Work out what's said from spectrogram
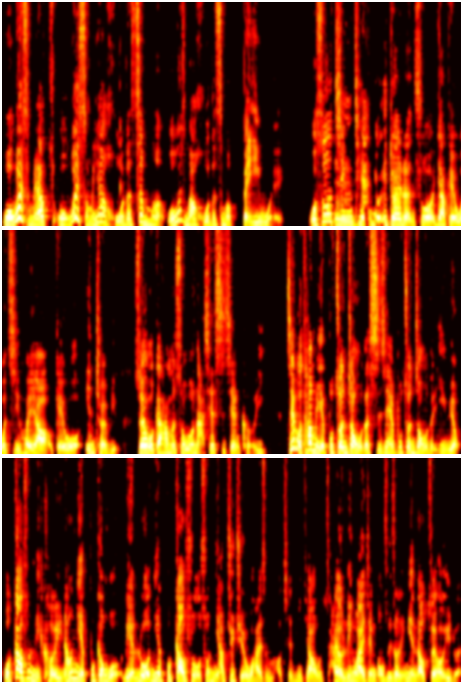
我为什么要我为什么要活得这么，我为什么要活得这么卑微？我说今天有一堆人说要给我机会，要给我 interview，所以我跟他们说我有哪些时间可以，结果他们也不尊重我的时间，也不尊重我的意愿。我告诉你可以，然后你也不跟我联络，你也不告诉我说你要拒绝我还是什么？哦，前提条我还有另外一间公司就已经念到最后一轮。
